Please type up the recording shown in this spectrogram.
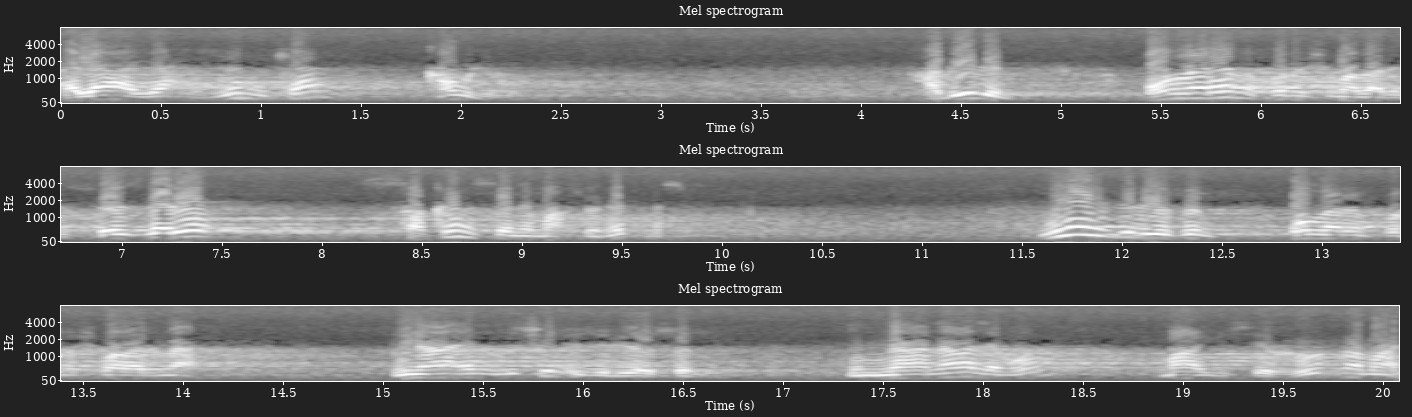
فَلَا يَحْزُنْكَ kavlu. Habibim, onların konuşmaları, sözleri sakın seni mahzun etmesin. Niye üzülüyorsun onların konuşmalarına? Binaen için üzülüyorsun? İnna na'lemu ma yusirrun ve ma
